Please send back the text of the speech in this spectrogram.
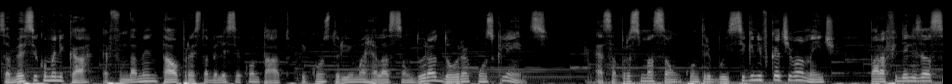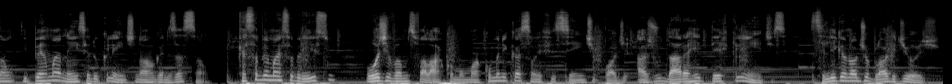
Saber se comunicar é fundamental para estabelecer contato e construir uma relação duradoura com os clientes. Essa aproximação contribui significativamente para a fidelização e permanência do cliente na organização. Quer saber mais sobre isso? Hoje vamos falar como uma comunicação eficiente pode ajudar a reter clientes. Se liga no audioblog de hoje.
